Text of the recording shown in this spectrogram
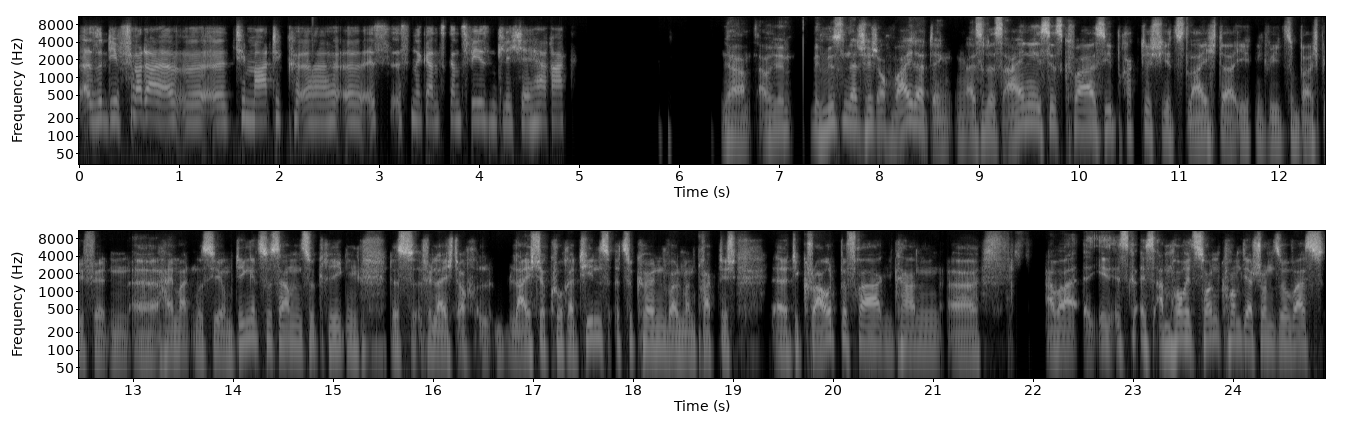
also die Förderthematik äh, äh, ist, ist eine ganz, ganz wesentliche. Herr Rack. Ja, aber wir, wir, müssen natürlich auch weiterdenken. Also das eine ist jetzt quasi praktisch jetzt leichter irgendwie zum Beispiel für ein äh, Heimatmuseum Dinge zusammenzukriegen, das vielleicht auch leichter kuratieren zu können, weil man praktisch äh, die Crowd befragen kann. Äh, aber äh, es, es, am Horizont kommt ja schon sowas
